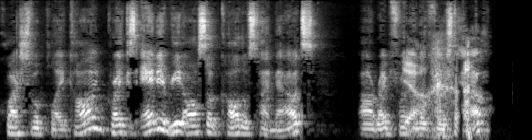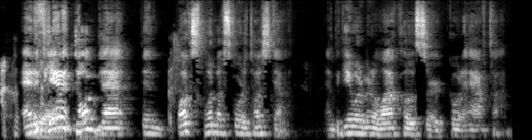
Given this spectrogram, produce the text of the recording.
questionable play calling, right? Because Andy Reid also called those timeouts uh, right before the end the first half. And if he hadn't done that, then Bucks wouldn't have scored a touchdown, and the game would have been a lot closer going to halftime.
